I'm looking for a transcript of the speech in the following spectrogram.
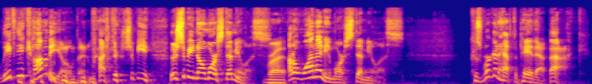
leave the economy open. Right? There should be there should be no more stimulus. Right. I don't want any more stimulus because we're going to have to pay that back.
